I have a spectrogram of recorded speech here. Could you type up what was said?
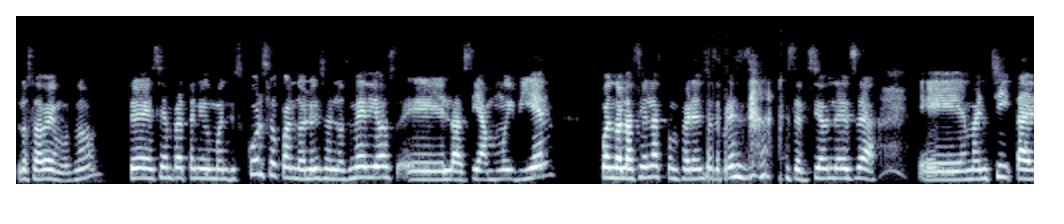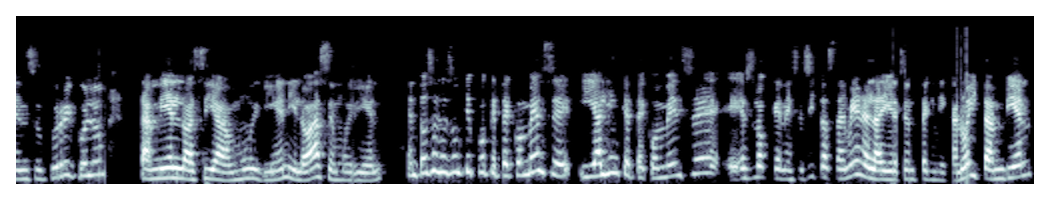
lo sabemos, ¿no? Siempre ha tenido un buen discurso, cuando lo hizo en los medios, eh, lo hacía muy bien, cuando lo hacía en las conferencias de prensa, a excepción de esa eh, manchita en su currículum, también lo hacía muy bien y lo hace muy bien. Entonces es un tipo que te convence y alguien que te convence es lo que necesitas también en la dirección técnica, ¿no? Y también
